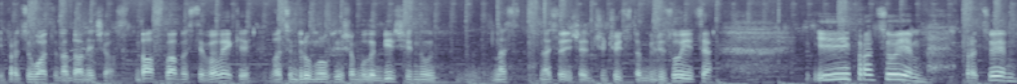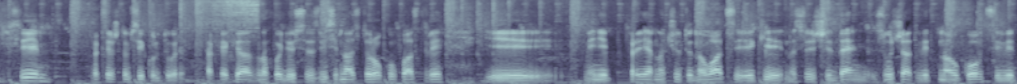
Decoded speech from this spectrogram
і працювати на даний час. Да, складності великі. У 22-му році ще були більші, ну на, на сьогодні ще чуть-чуть стабілізується. І працюємо, працюємо всі, практично всі культури. Так як я знаходжуся з 18 року в кластері, і мені приємно чути новації, які на сьогоднішній день звучать від науковців, від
